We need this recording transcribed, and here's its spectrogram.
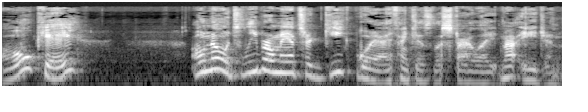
Okay. Oh no, it's Libromancer Geek Boy, I think, is the Starlight, not Agent.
